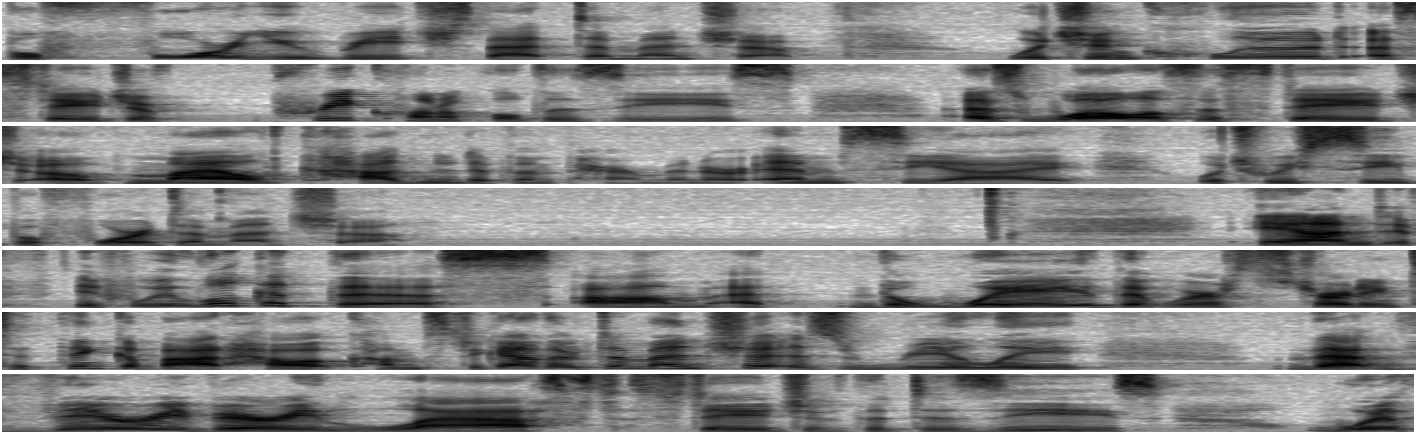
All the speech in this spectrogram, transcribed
before you reach that dementia, which include a stage of preclinical disease as well as a stage of mild cognitive impairment or MCI, which we see before dementia. And if, if we look at this, um, at the way that we're starting to think about how it comes together, dementia is really that very, very last stage of the disease with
